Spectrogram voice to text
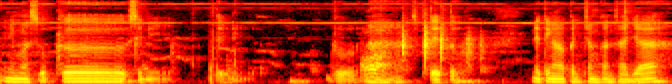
Ini masuk ke sini. Nah seperti itu. Ini tinggal kencangkan saja.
